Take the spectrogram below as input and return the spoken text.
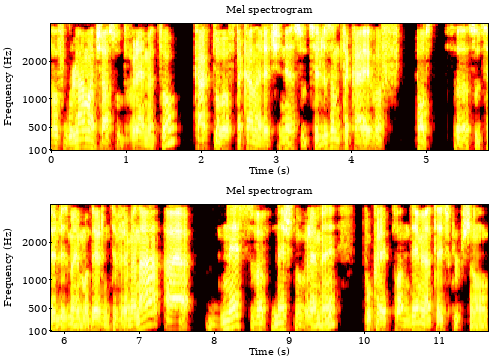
в голяма част от времето, както в така наречения социализъм, така и в постсоциализма и модерните времена, а днес, в днешно време, покрай пандемията е изключително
